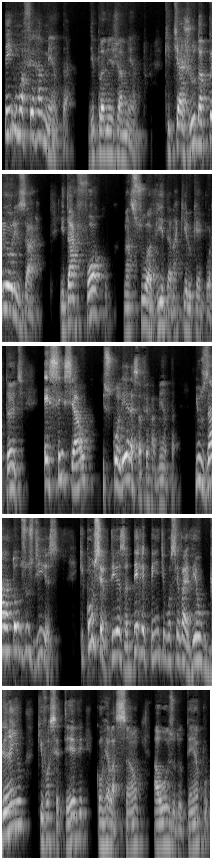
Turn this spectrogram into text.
tem uma ferramenta de planejamento que te ajuda a priorizar e dar foco na sua vida, naquilo que é importante, é essencial escolher essa ferramenta e usá-la todos os dias. Que com certeza, de repente, você vai ver o ganho que você teve com relação ao uso do tempo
